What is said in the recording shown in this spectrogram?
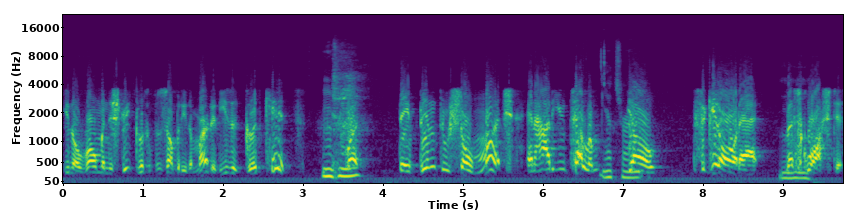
you know, roaming the streets looking for somebody to murder. These are good kids. But they've been through so much. And how do you tell them, That's right. yo, forget all that. Let's squash this.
